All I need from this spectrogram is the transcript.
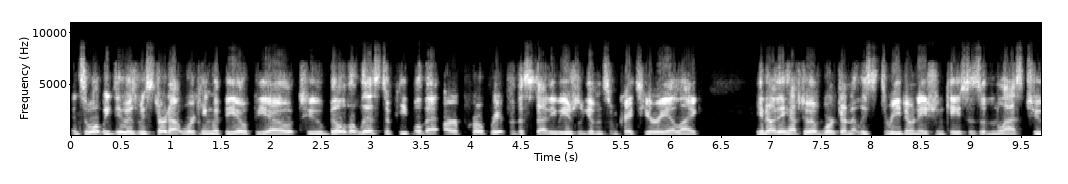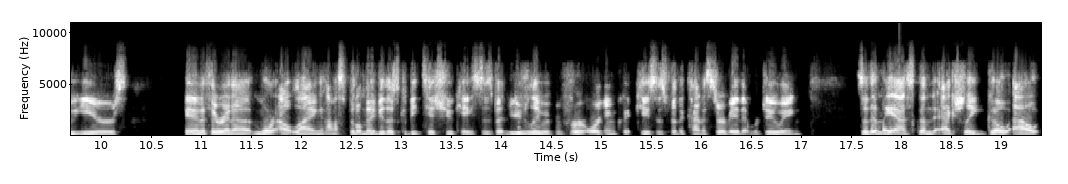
And so what we do is we start out working with the OPO to build a list of people that are appropriate for the study. We usually give them some criteria like, you know, they have to have worked on at least three donation cases within the last two years. And if they're in a more outlying hospital, maybe those could be tissue cases, but usually we prefer organ cases for the kind of survey that we're doing. So then we ask them to actually go out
